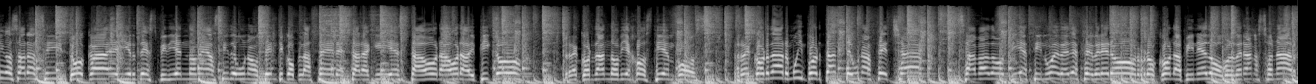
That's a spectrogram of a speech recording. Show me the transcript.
Amigos, ahora sí, toca ir despidiéndome. Ha sido un auténtico placer estar aquí esta hora, hora y pico, recordando viejos tiempos. Recordar, muy importante, una fecha, sábado 19 de febrero, Rocola Pinedo, volverán a sonar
